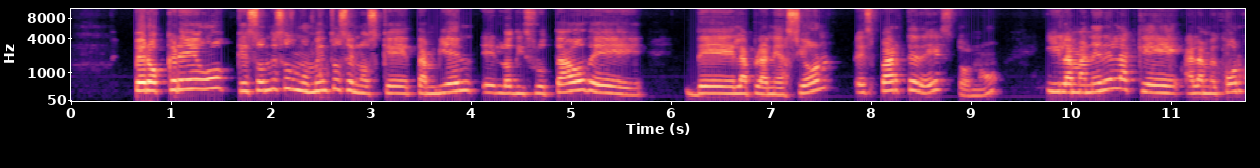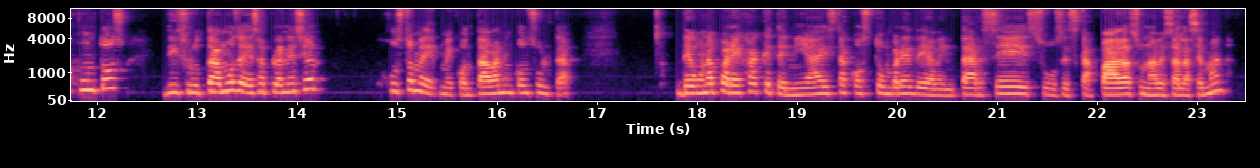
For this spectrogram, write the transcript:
pero creo que son de esos momentos en los que también eh, lo disfrutado de, de la planeación es parte de esto, ¿no? Y la manera en la que a lo mejor juntos disfrutamos de esa planeación. Justo me, me, contaban en consulta de una pareja que tenía esta costumbre de aventarse sus escapadas una vez a la semana.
